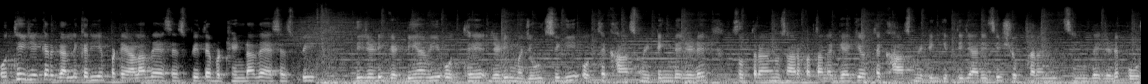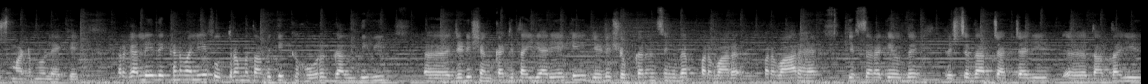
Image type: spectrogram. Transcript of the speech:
ਉੱਥੇ ਹੀ ਜੇਕਰ ਗੱਲ ਕਰੀਏ ਪਟਿਆਲਾ ਦੇ ਐਸਐਸਪੀ ਤੇ ਬਠਿੰਡਾ ਦੇ ਐਸਐਸਪੀ ਦੀ ਜਿਹੜੀ ਗੱਡੀਆਂ ਵੀ ਉੱਥੇ ਜਿਹੜੀ ਮੌਜੂਦ ਸੀਗੀ। ਉੱਥੇ ਖਾਸ ਮੀਟਿੰਗ ਦੇ ਜਿਹੜੇ ਸੂਤਰਾਂ ਅਨੁਸਾਰ ਪਤਾ ਲੱਗਿਆ ਕਿ ਉੱਥੇ ਖਾਸ ਮੀਟਿੰਗ ਕੀਤੀ ਜਾ ਰਹੀ ਸੀ ਸ਼ੁਭਕਰਨ ਸਿੰਘ ਦੇ ਜਿਹੜੇ ਪੋਸਟਮਾਰਟਮ ਨੂੰ ਲੈ ਕੇ। ਪਰ ਗੱਲ ਇਹ ਦੇਖਣ ਵਾਲੀ ਹੈ, ਸੂਤਰਾਂ ਮੁਤਾਬਕ ਇੱਕ ਹੋਰ ਗੱਲ ਦੀ ਵੀ ਜਿਹੜੀ ਸ਼ੰਕਾ ਜਤਾਈ ਜਾ ਰਹੀ ਹੈ ਕਿ ਜਿਹੜੇ ਸ਼ੁਭਕਰਨ ਸਿੰਘ ਦਾ ਪਰਿਵਾਰ ਪਰਿਵਾਰ ਹੈ ਜਿਸ ਤਰ੍ਹਾਂ ਕਿ ਉਹਦੇ ਰਿਸ਼ਤੇਦਾਰ ਚਾਚਾ ਜੀ ਦਾਦਾ ਜੀ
